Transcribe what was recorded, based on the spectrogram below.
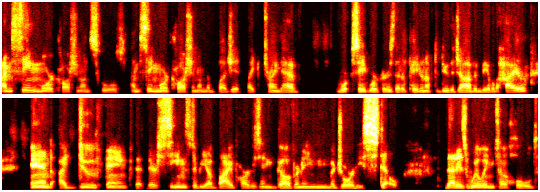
I'm seeing more caution on schools. I'm seeing more caution on the budget, like trying to have work, state workers that are paid enough to do the job and be able to hire. And I do think that there seems to be a bipartisan governing majority still that is willing to hold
